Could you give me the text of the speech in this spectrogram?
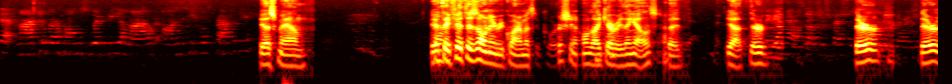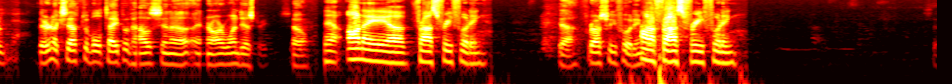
that modular homes would be allowed on people's property? Yes, ma'am. If they fit the zoning requirements, of course, you know, like everything else, but, yeah, they're, they're, they're, they're an acceptable type of house in a, in an R1 district, so, Yeah, on a uh, frost-free footing. yeah, frost-free footing. On a frost-free footing. so.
